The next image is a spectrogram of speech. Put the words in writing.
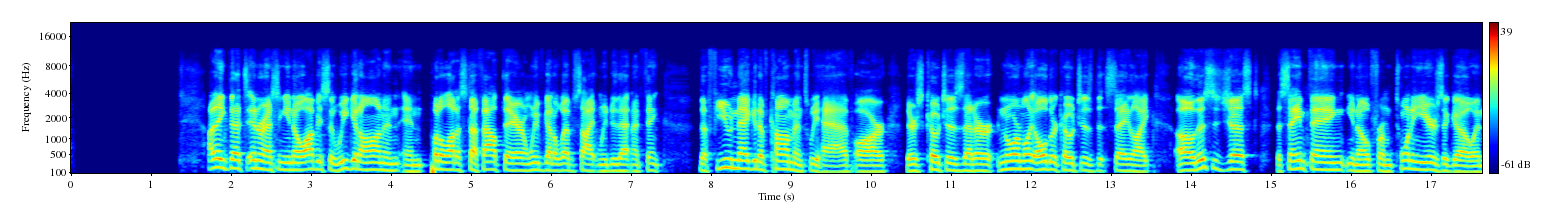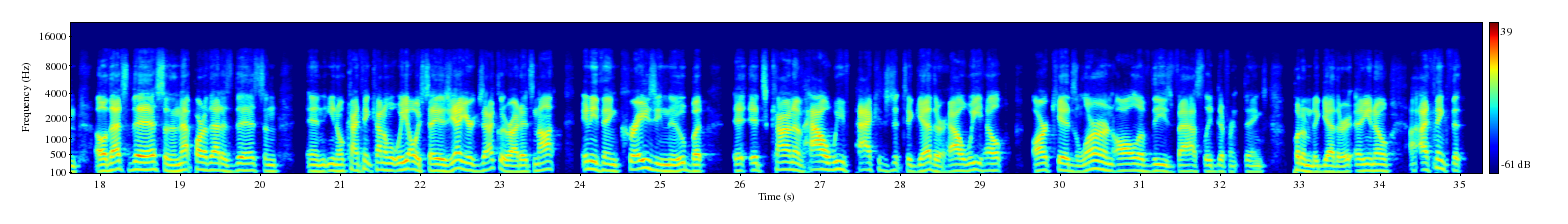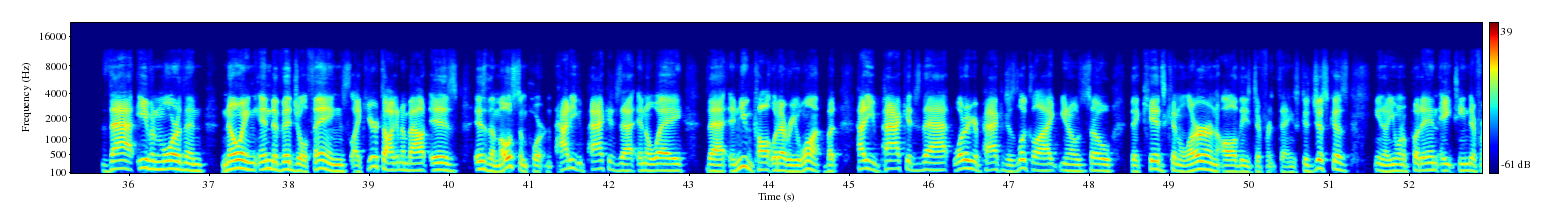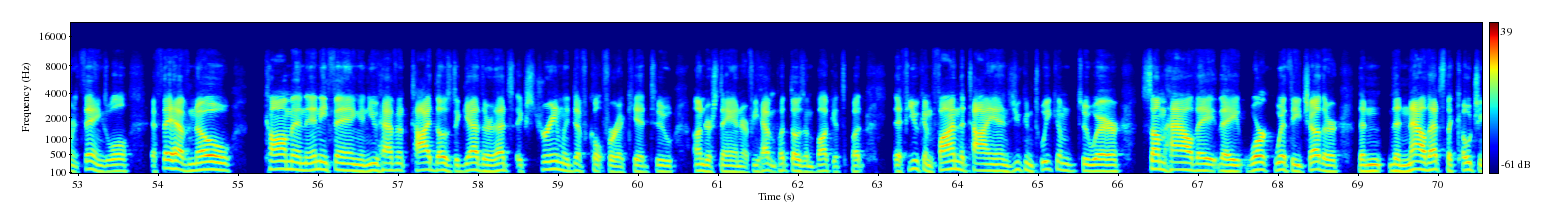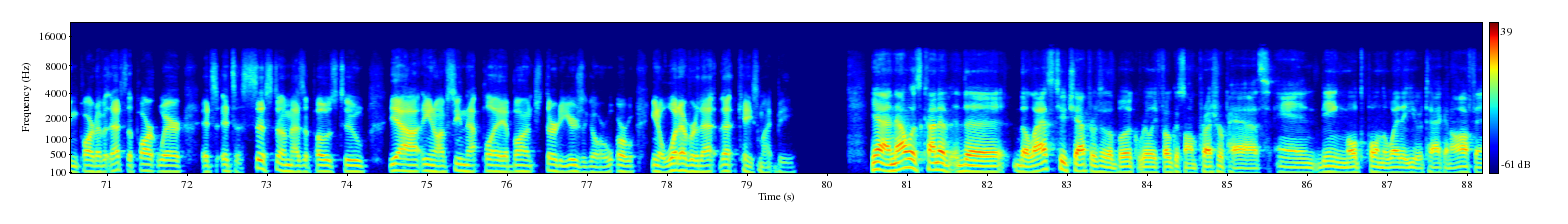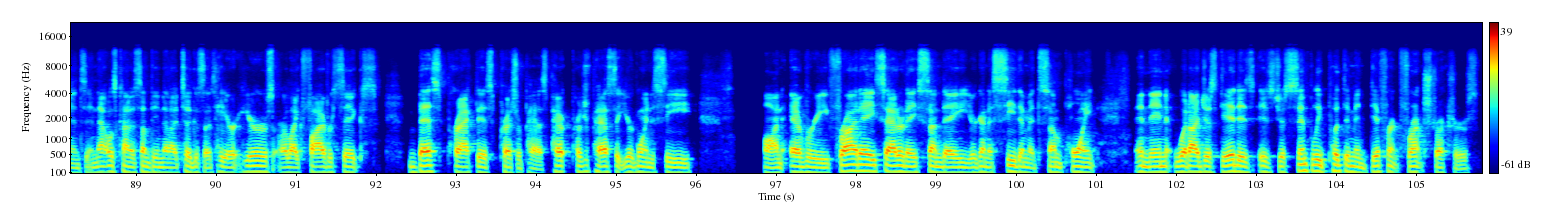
I think that's interesting. You know, obviously we get on and, and put a lot of stuff out there and we've got a website and we do that. And I think the few negative comments we have are there's coaches that are normally older coaches that say like oh this is just the same thing you know from 20 years ago and oh that's this and then that part of that is this and and you know i think kind of what we always say is yeah you're exactly right it's not anything crazy new but it, it's kind of how we've packaged it together how we help our kids learn all of these vastly different things put them together eh, you know i think that that even more than knowing individual things like you're talking about is is the most important. How do you package that in a way that and you can call it whatever you want but how do you package that? What do your packages look like you know so the kids can learn all these different things? Because just because you know you want to put in 18 different things well if they have no common anything and you haven't tied those together that's extremely difficult for a kid to understand or if you haven't put those in buckets. But if you can find the tie-ins you can tweak them to where somehow they they work with each other then then now that's the coaching part of it. That's the part where it's it's a system as opposed to yeah you know i've seen that play a bunch 30 years ago or, or you know whatever that that case might be yeah, and that was kind of the the last two chapters of the book really focus on pressure pass and being multiple in the way that you attack an offense. And that was kind of something that I took as here. Here's are like five or six best practice pressure pass pressure pass that you're going to see on every Friday, Saturday, Sunday. You're going to see them at some point. And then what I just did is is just simply put them in different front structures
